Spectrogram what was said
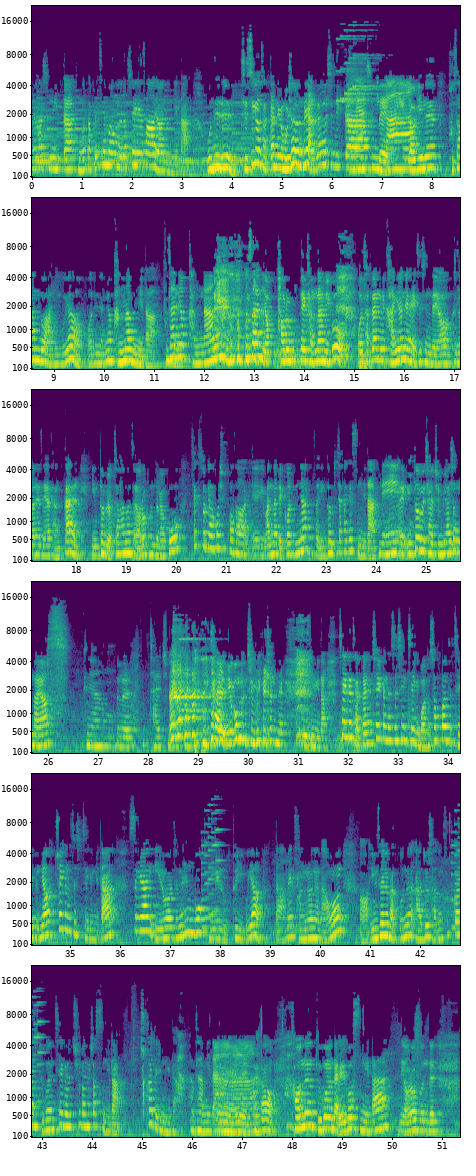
안녕하십니까. 건강카페 채먹여자 최서연입니다. 오늘은 지수경 작가님을 모셨는데 안녕하십니까. 안녕하십니까. 네, 여기는 부산도 아니고요. 어디냐면 강남입니다. 부산역 네. 강남. 부산역 바로 옆에 강남이고 오늘 작가님이 강연회가 있으신데요. 그 전에 제가 잠깐 인터뷰 요청하면서 여러분들하고 책 소개하고 싶어서 예, 만나 뵀거든요. 그래서 인터뷰 시작하겠습니다. 네. 네, 인터뷰 잘 준비하셨나요? 그냥 네. 잘 준비했습니다. 잘 이것만 준비하셨네요. 있습니다. 책은 작가님 최근에 쓰신 책이 먼저 첫 번째 책은요. 최근에 쓰신 책입니다. 쓰면 이루어지는 행복 비밀 노트이고요. 그다음에 작년에 나온 어, 인생을 바꾸는 아주 작은 습관 두 권의 책을 출간하셨습니다. 축하드립니다. 감사합니다. 네, 네. 그래서 저는 두 권을 다 읽었습니다. 여러분들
